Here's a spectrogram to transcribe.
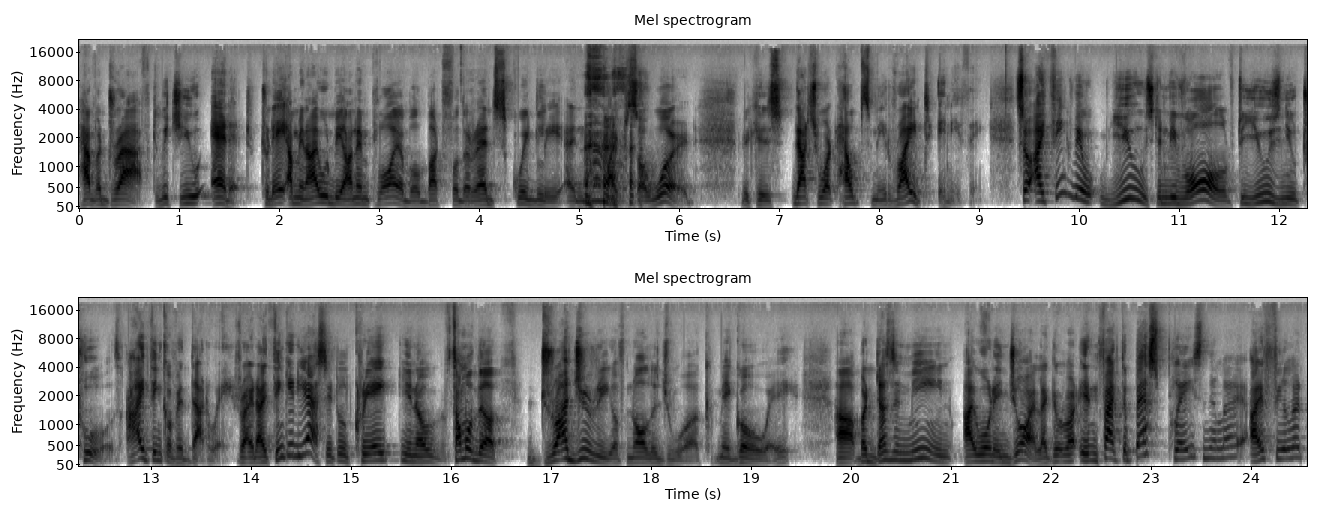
have a draft which you edit today i mean i would be unemployable but for the red squiggly in microsoft word because that's what helps me write anything so I think we've used and evolved to use new tools. I think of it that way, right? I think it, yes, it'll create, you know, some of the drudgery of knowledge work may go away, uh, but doesn't mean I won't enjoy. Like, in fact, the best place in LA, I feel it,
